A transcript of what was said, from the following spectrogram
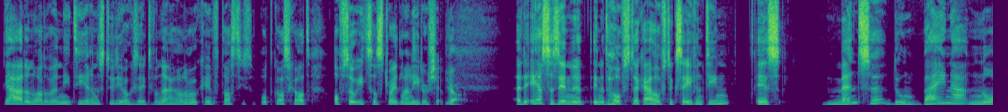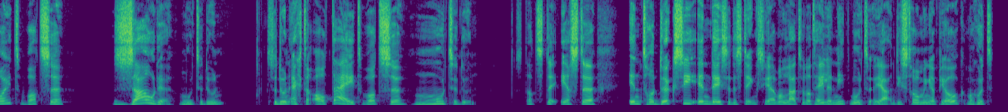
Ja, dan hadden we niet hier in de studio gezeten vandaag. Hadden we ook geen fantastische podcast gehad. Of zoiets als Straight Line Leadership. Ja, De eerste zin in het, hoofdstuk, hè, hoofdstuk 17, is... Mensen doen bijna nooit wat ze zouden moeten doen. Ze doen echter altijd wat ze moeten doen. Dus dat is de eerste introductie in deze distinctie. Want laten we dat hele niet moeten. Ja, die stroming heb je ook. Maar goed,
